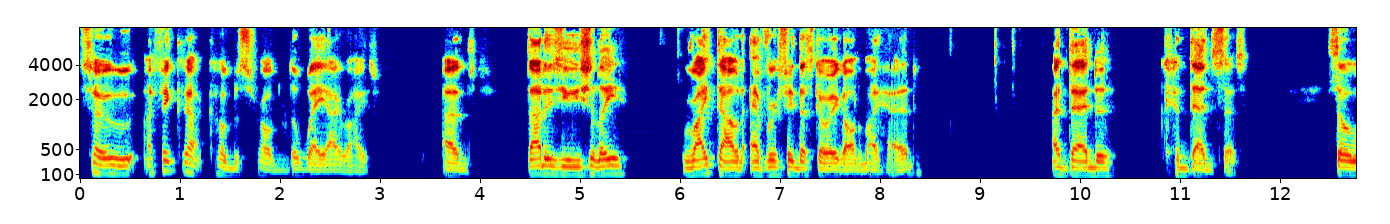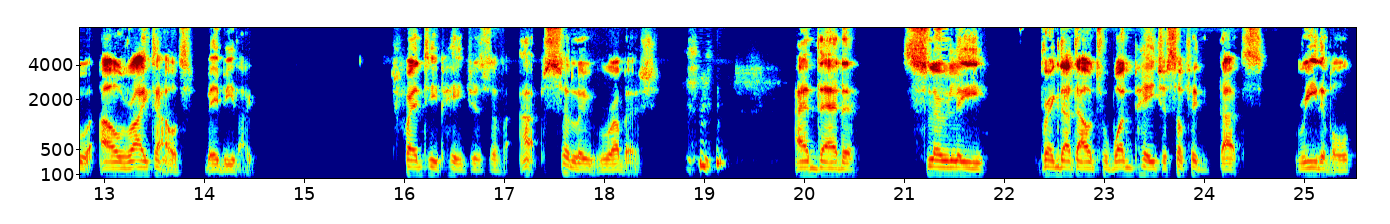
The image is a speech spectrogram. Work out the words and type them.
So I think that comes from the way I write, and that is usually write down everything that's going on in my head and then condense it. So I'll write out maybe like 20 pages of absolute rubbish and then slowly bring that down to one page of something that's readable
